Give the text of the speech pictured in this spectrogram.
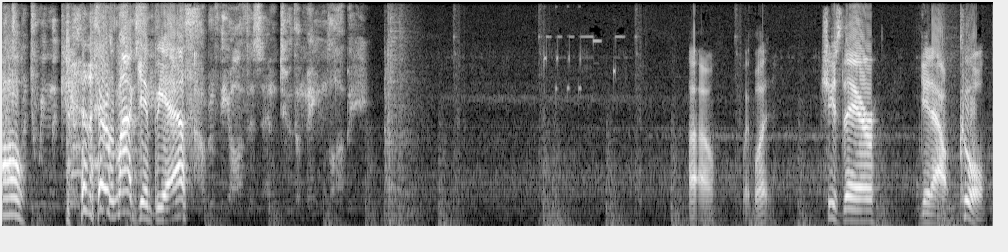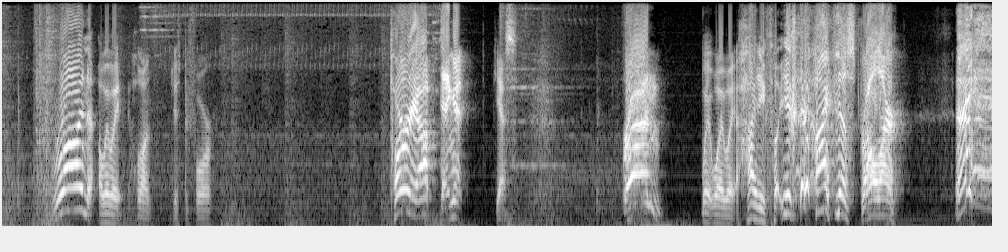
Oh. the There's my gimpy ass. Out of the office and to the main lobby. Uh-oh. Wait, what? She's there. Get out. Cool. Run! Oh, wait, wait. Hold on. Just before. Hurry up, dang it! Yes. Run! Wait, wait, wait. Hiding You could hide in the stroller!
